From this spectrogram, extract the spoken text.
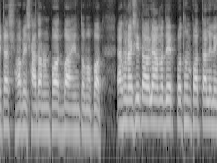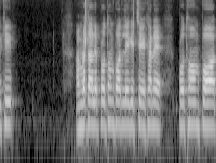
এটা হবে সাধারণ পদ বা এনতম পদ। এখন আসি তাহলে আমাদের প্রথম পদ, তাহলে লিখি। আমরা তাহলে প্রথম পদ লিখেছি। এখানে প্রথম পদ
